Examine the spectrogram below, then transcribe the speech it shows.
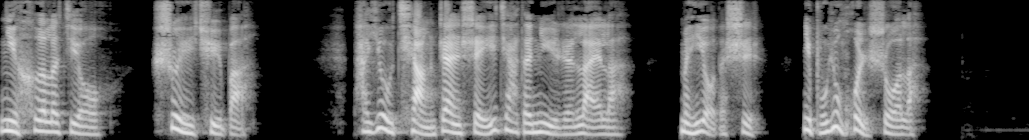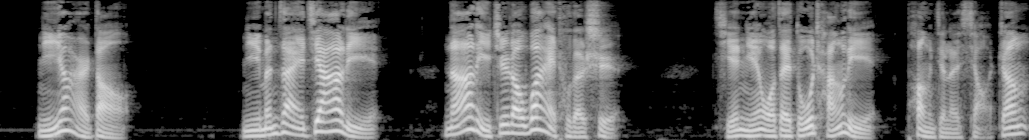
你喝了酒，睡去吧。他又抢占谁家的女人来了？没有的事，你不用混说了。”尼尔道：“你们在家里，哪里知道外头的事？”前年我在赌场里碰见了小张，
